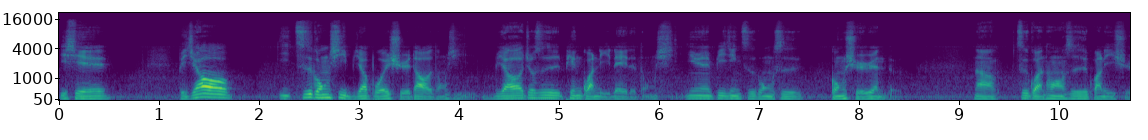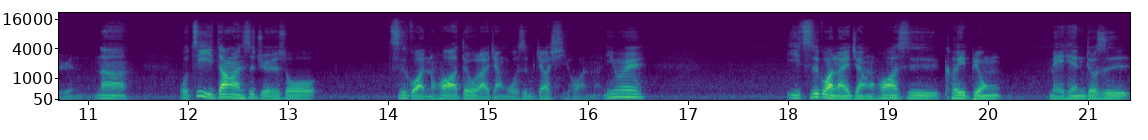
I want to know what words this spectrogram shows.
一些比较以资工系比较不会学到的东西，比较就是偏管理类的东西，因为毕竟资工是工学院的，那资管通常是管理学院。那我自己当然是觉得说，资管的话对我来讲我是比较喜欢的，因为以资管来讲的话是可以不用每天就是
